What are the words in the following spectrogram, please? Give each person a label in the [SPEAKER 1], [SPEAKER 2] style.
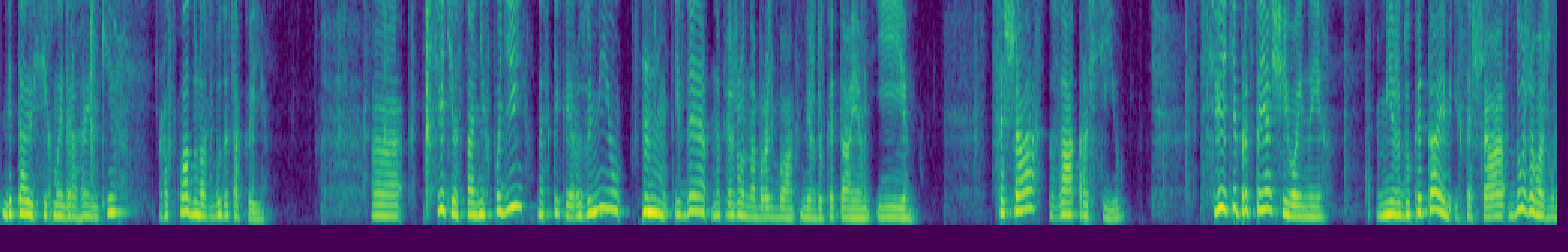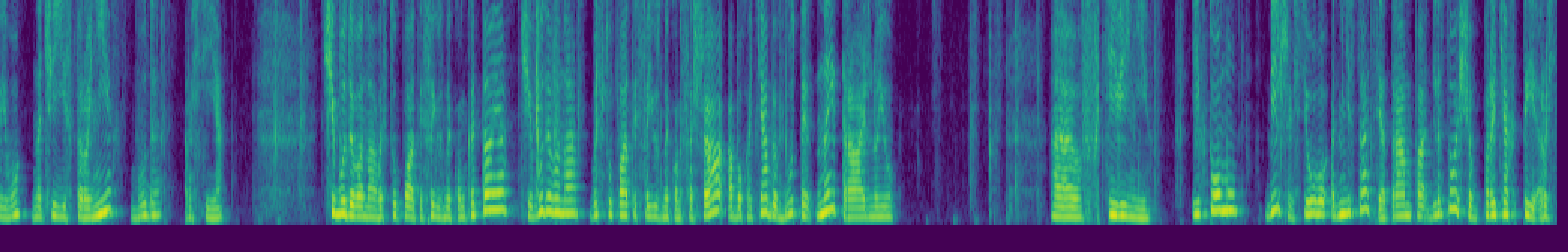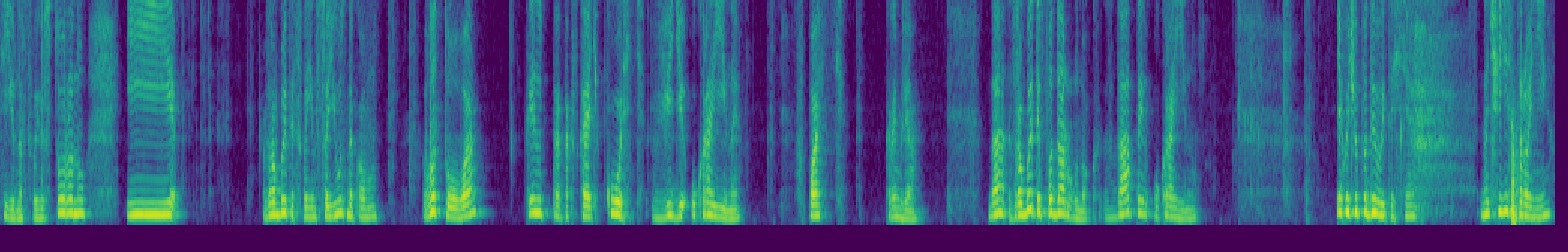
[SPEAKER 1] Вітаю всіх, мої дорогенькі. Розклад у нас буде такий. Е, В світі останніх подій, наскільки я розумію, іде напряжена боротьба між Китаєм і США за Росію. В світі предстоящої війни між Китаєм і США дуже важливо, на чиїй стороні буде Росія. Чи буде вона виступати союзником Китая, чи буде вона виступати союзником США, або хоча б бути нейтральною е, в цій війні. І тому більше всього адміністрація Трампа для того, щоб перетягти Росію на свою сторону і зробити своїм союзником, готова кинути, так сказати, кость в віді України в пасть Кремля да, зробити подарунок, здати Україну. Я хочу подивитися, на чиїй стороні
